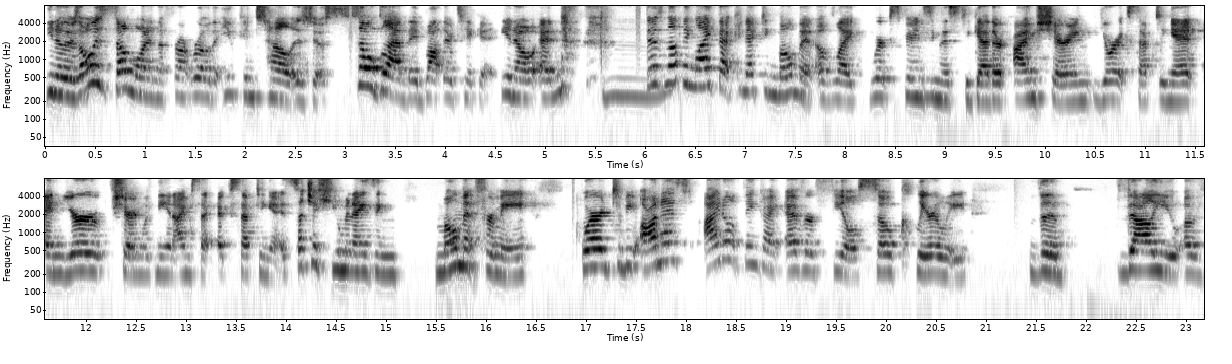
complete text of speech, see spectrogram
you know there's always someone in the front row that you can tell is just so glad they bought their ticket you know and there's mm. nothing like that connecting moment of like we're experiencing this together i'm sharing you're accepting it and you're sharing with me and i'm accepting it. It's such a humanizing moment for me where to be honest i don't think i ever feel so clearly the value of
